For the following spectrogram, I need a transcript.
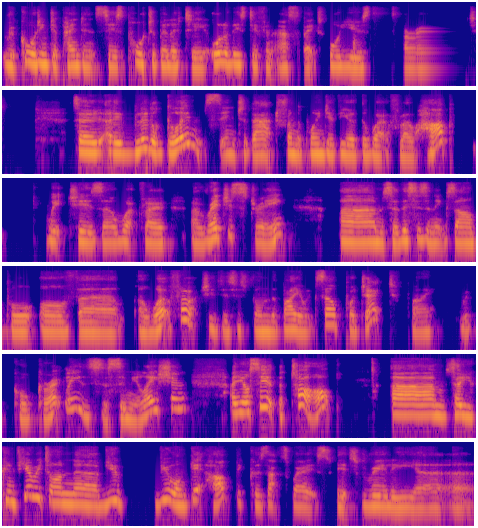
recording dependencies, portability, all of these different aspects all use so a little glimpse into that from the point of view of the workflow hub, which is a workflow a registry. Um, so this is an example of uh, a workflow. Actually, this is from the BioExcel project by recall correctly. This is a simulation. And you'll see at the top, um, so you can view it on uh, view view on GitHub because that's where it's it's really uh, uh,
